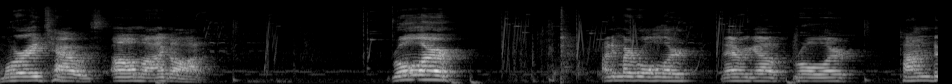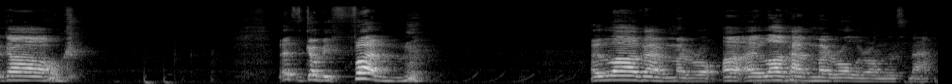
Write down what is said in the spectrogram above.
Moray Towers. Oh my god. Roller! I need my roller. There we go. Roller. Time to go. this is gonna be fun! I love having my roll. Uh, I love having my roller on this map.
